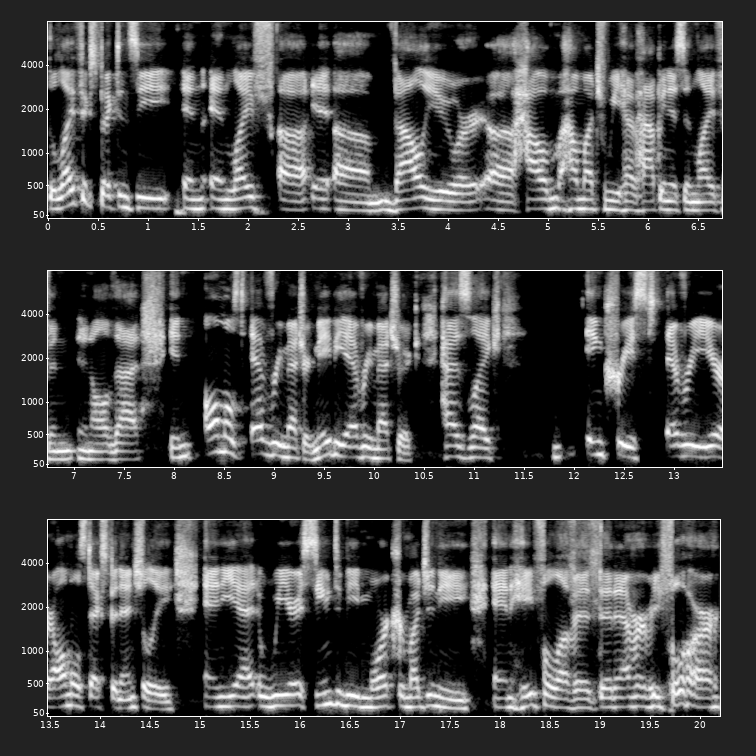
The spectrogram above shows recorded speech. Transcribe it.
the life expectancy and and life uh, um, value, or uh, how how much we have happiness in life and and all of that in almost every metric, maybe every metric has like increased every year almost exponentially and yet we are, seem to be more curmudgeony and hateful of it than ever before.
